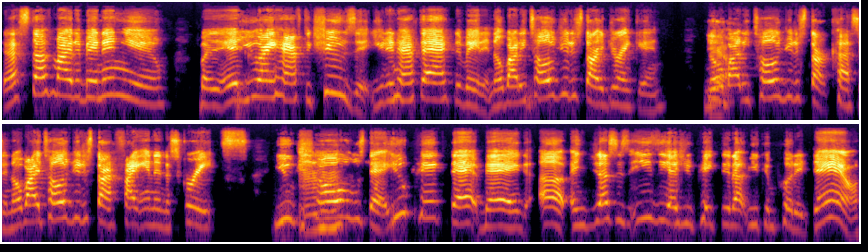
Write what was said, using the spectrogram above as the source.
that stuff might have been in you, but it, you ain't have to choose it. You didn't have to activate it. Nobody told you to start drinking. Nobody yeah. told you to start cussing. Nobody told you to start fighting in the streets. You mm-hmm. chose that. You picked that bag up. And just as easy as you picked it up, you can put it down.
